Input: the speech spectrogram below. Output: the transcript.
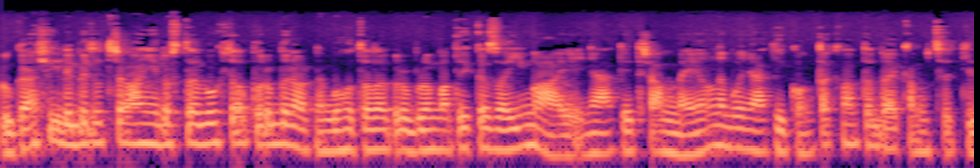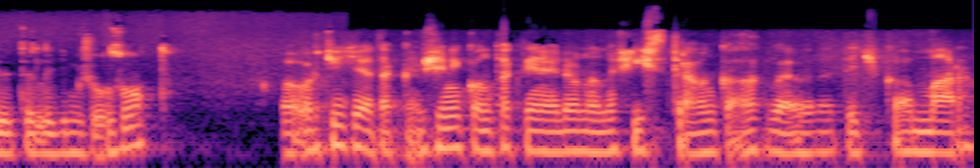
Lukáši, kdyby to třeba někdo s tebou chtěl probrat, nebo ho tato problematika zajímá, je nějaký třeba mail nebo nějaký kontakt na tebe, kam se ti ty lidi můžou ozvat? Určitě, tak všechny kontakty najdou na našich stránkách www.mar.econ.cz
